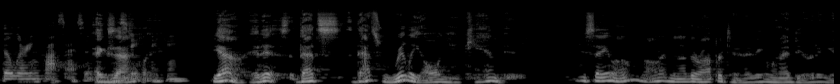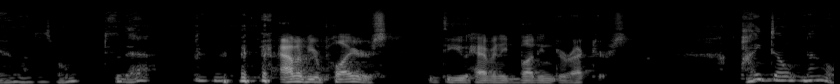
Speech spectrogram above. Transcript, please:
the learning process of Exactly. Mistake making. Yeah, it is. That's, that's really all you can do. You say, well, I'll have another opportunity. When I do it again, I just won't do that. Mhm. Out of your players, do you have any budding directors? I don't know,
